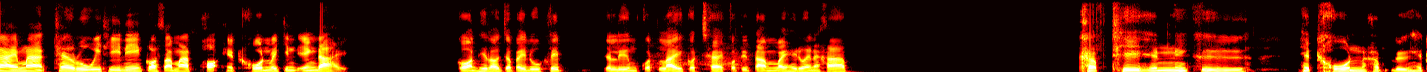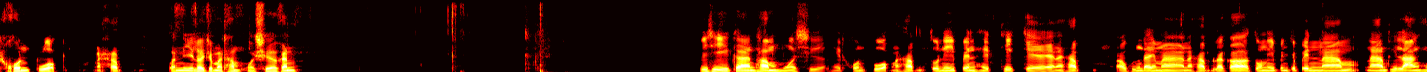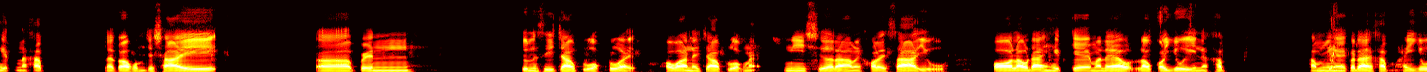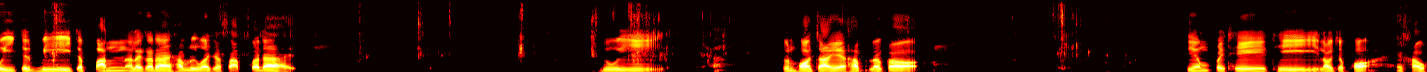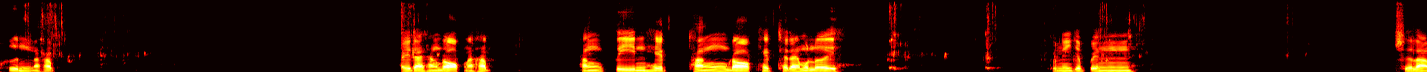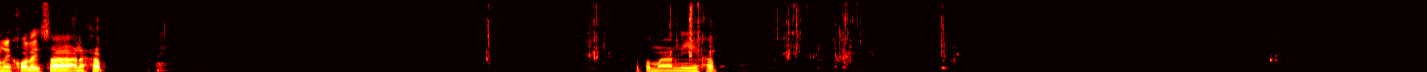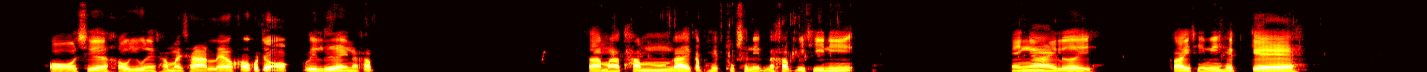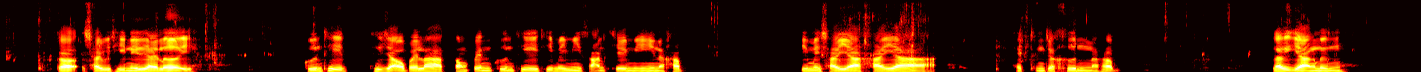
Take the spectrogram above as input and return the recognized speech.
ง่ายมากแค่รู้วิธีนี้ก็สามารถเพาะเห็ดโคนไว้กินเองได้ ก่อนที่เราจะไปดูคลิป อย่าลืมกดไลค์กดแชร์กดติดตามไว้ให้ด้วยนะครับ ครับที่เห็นนี่คือเห็ดโคนนะครับ หรือเห็ดโคนปลวกนะครับ วันนี้เราจะมาทำหัวเชื้อกัน วิธีการทำหัวเชื้อเห็ดโคนปลวกนะครับ ตัวนี้เป็นเห็ดที่แก่นะครับ เราเพิ่งได้มานะครับ แล้วก็ตรงนี้เป็นจะเป็นน้ำน้ำที่ล้างเห็ดนะครับ แล้วก็ผมจะใช้เอ่อเป็นจุลินทรีย์เจ้าปลวกด้วย เพราะว่าในเจ้าปลวกเนี่ยมีเชื้อราไมโครไลซ่าอยู่ พอเราได้เห็ดแก่มาแล้ว เราก็ยุ่ยนะครับทำยังไงก็ได้ครับ ให้ยุ่ยจะบี้จะปั่นอะไรก็ได้ครับ หรือว่าจะสับก็ได้ ยุ่ยจนพอใจอะครับ แล้วก็เตรียมไปเทที่เราจะเพาะให้เขาขึ้นนะครับ ใช้ได้ทั้งดอกนะครับ ทั้งตีนเห็ดทั้งดอกเห็ดใช้ได้หมดเลย ตัวนี้จะเป็นเชื้อราไมโครไลซ่านะครับประมาณนี้ครับ พอเชื้อเขาอยู่ในธรรมชาติแล้วเขาก็จะออกเรื่อยๆนะครับ สามารถทำได้กับเห็ดทุกชนิดนะครับ วิธีนี้ ง่ายๆเลย ใครที่มีเห็ดแก่ก็ใช้วิธีนี้ได้เลย พื้นที่ที่จะเอาไปราดต้องเป็นพื้นที่ที่ไม่มีสารเคมีนะครับ ที่ไม่ใช้ยาฆ่าหญ้า เห็ดถึงจะขึ้นนะครับ แล้วอีกอย่างหนึ่ง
